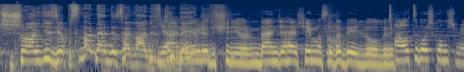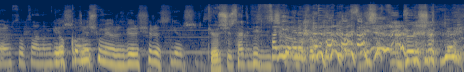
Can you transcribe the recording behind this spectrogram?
şu an yüz yapısından ben de seninle aynı Yani fikirdeyim. öyle düşünüyorum. Bence her şey masada belli oluyor. Altı boş konuşmuyorum Sultan Hanım. Yok Görüşeceğiz. konuşmuyoruz. Görüşürüz. Görüşürüz. Görüşürüz hadi biz Hadi çıkalım. İşte görüşürüz.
